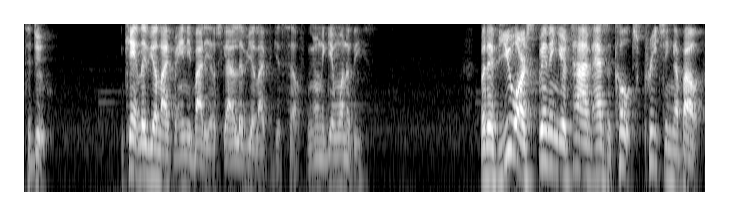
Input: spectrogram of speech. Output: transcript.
to do. You can't live your life for anybody else. You got to live your life for yourself. We only get one of these. But if you are spending your time as a coach preaching about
